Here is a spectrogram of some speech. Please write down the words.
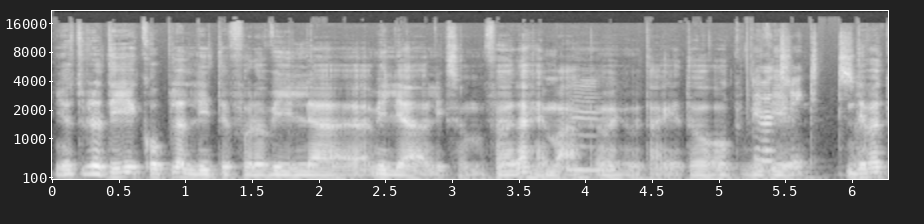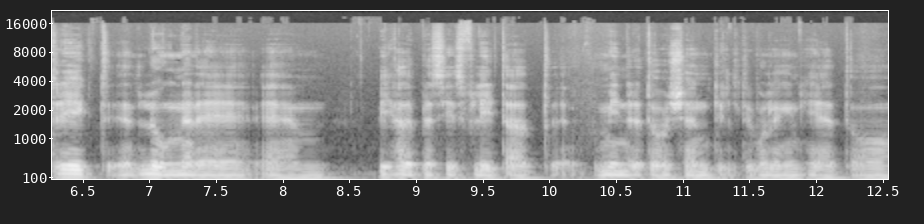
Jag tror att det är kopplat lite för att vilja, vilja liksom föda hemma Mm. överhuvudtaget. Och, och Det var tryggt. så. Det var tryggt, eh, lugnare. ehm, vi hade precis flyttat eh, mindre ett år sedan till, till vår lägenhet och,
